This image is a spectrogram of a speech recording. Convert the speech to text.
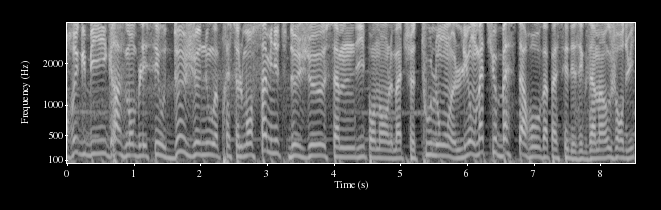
Rugby, gravement blessé aux deux genoux après seulement cinq minutes de jeu samedi pendant le match Toulon-Lyon. Mathieu Bastaro va passer des examens aujourd'hui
